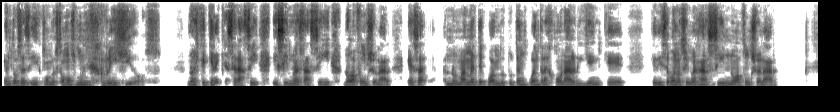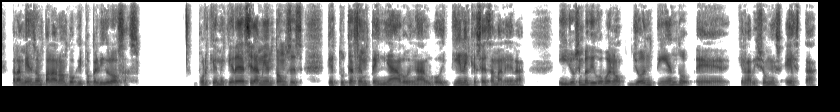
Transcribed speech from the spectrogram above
entonces, y cuando estamos muy rígidos, no es que tiene que ser así. Y si no es así, no va a funcionar. Esa, normalmente cuando tú te encuentras con alguien que, que dice, bueno, si no es así, no va a funcionar, para mí esas son palabras un poquito peligrosas porque me quiere decir a mí entonces que tú te has empeñado en algo y tiene que ser de esa manera. Y yo siempre digo, bueno, yo entiendo eh, que la visión es esta,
